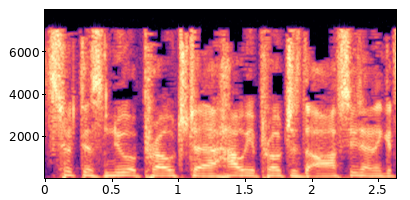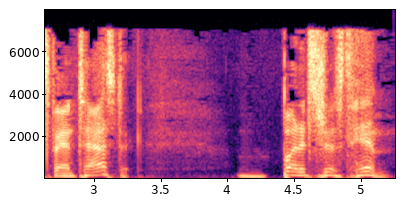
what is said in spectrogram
took this new approach to how he approaches the offseason. I think it's fantastic. But it's just him.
